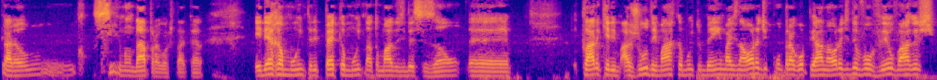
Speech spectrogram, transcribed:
cara, eu não consigo, não dá para gostar, cara. Ele erra muito, ele peca muito na tomada de decisão. É... Claro que ele ajuda e marca muito bem, mas na hora de contragolpear, na hora de devolver, o Vargas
